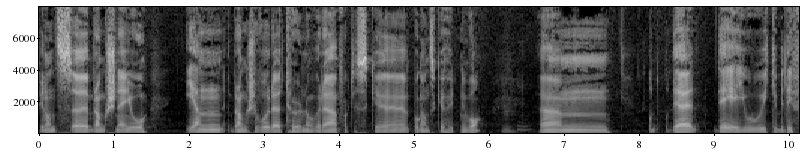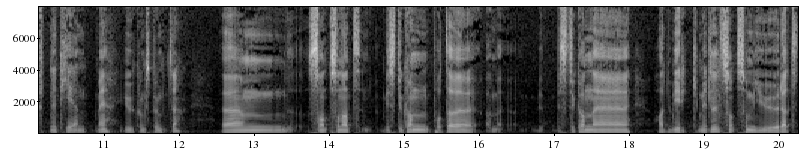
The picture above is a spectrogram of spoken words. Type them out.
finansbransjen er jo en bransje hvor eh, turnover er faktisk eh, på ganske høyt nivå. Um, og det, det er jo ikke bedriftene tjent med i utgangspunktet. Um, sånn, sånn at hvis du kan måte Hvis du kan uh, ha et virkemiddel som, som gjør at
